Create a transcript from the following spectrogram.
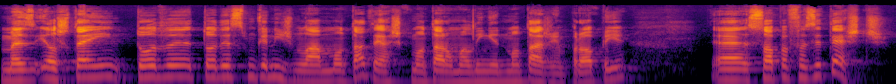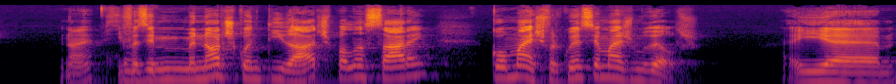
mas eles têm todo, todo esse mecanismo lá montado. Eu acho que montaram uma linha de montagem própria uh, só para fazer testes, não é? Sim. E fazer menores quantidades para lançarem com mais frequência mais modelos. E uh,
